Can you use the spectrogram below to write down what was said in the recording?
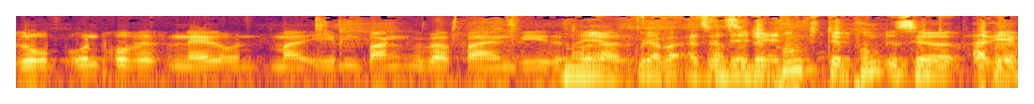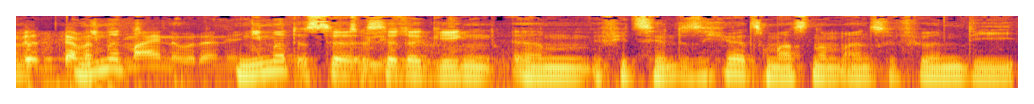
so unprofessionell und mal eben Banken überfallen wie Naja, oder- gut, aber also, der, Punkt, der Punkt ist ja, Also ihr wisst ja, was niemand, ich meine, oder nicht? niemand ist ja, ist ja dagegen, ähm, effiziente Sicherheitsmaßnahmen einzuführen, die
